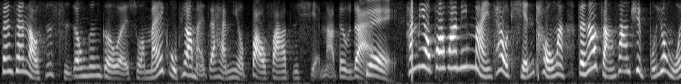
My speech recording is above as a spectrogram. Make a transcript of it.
珊珊老师始终跟各位说，买股票买在还没有爆发之前嘛，对不对？。对，还没有爆发，你买才有甜头嘛。等到涨上去，不用我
